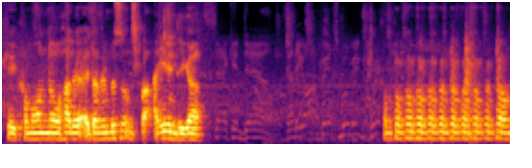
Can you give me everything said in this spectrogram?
Okay, come on, no huddle, Alter, wir müssen uns beeilen, Digga. Komm, komm, komm, komm, komm, komm, komm, komm, komm, komm, komm.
